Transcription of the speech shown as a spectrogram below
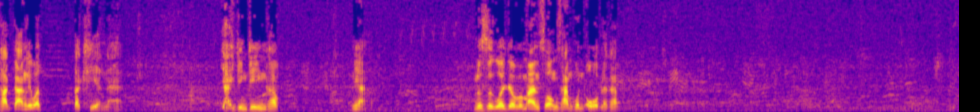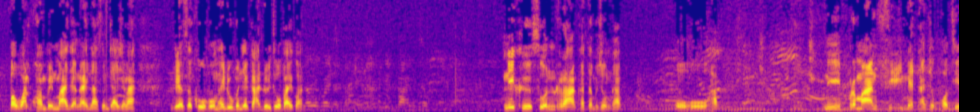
ภาคกลางเรียกว่าตะเคียนนะฮะใหญ่จริง ๆครับ เนี่ย รู้สึกว่าจะประมาณสองสามคนโอบแหล้วครับ ประวัติความเป็นมาอย่างไรน่าสนใจใช่ไหมเดี๋ยวสักครู่ผมให้ดูบรรยากาศโดยทั่วไปก่อน นี่คือส่วนรากครับท่านผู้ชมครับ โอ้โหครับ นี่ประมาณสี่เมตรนะเฉพาะที่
